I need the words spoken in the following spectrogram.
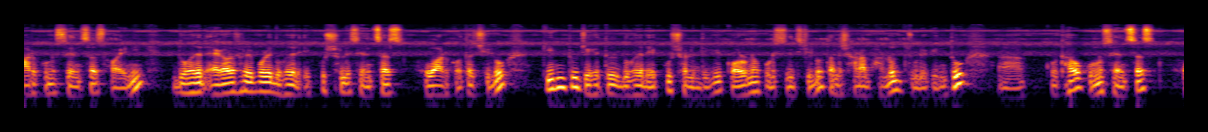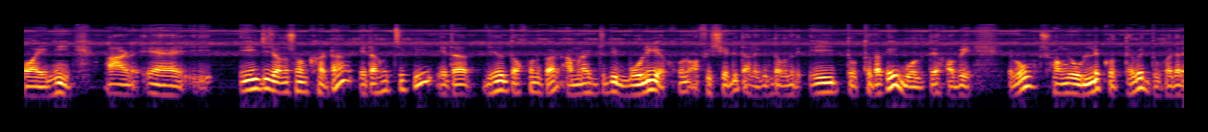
আর কোনো সেন্সাস হয়নি। দু হাজার এগারো সালের পরে দু হাজার একুশ সালে সেন্সাস হওয়ার কথা ছিল। কিন্তু যেহেতু দু হাজার একুশ সালের দিকে করোনা পরিস্থিতি ছিল, তাহলে সারা ভারত জুড়ে কিন্তু কোথাও কোনো সেন্সাস হয়নি। আর এই যে জনসংখ্যাটা, এটা হচ্ছে কি, এটা যেহেতু তখনকার, আমরা যদি বলি এখন অফিসিয়ালি তাহলে কিন্তু আমাদের এই তথ্যটাকেই বলতে হবে এবং সঙ্গে উল্লেখ করতে হবে দু হাজার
